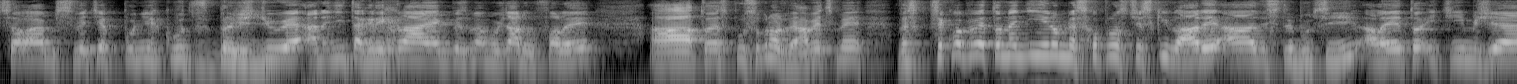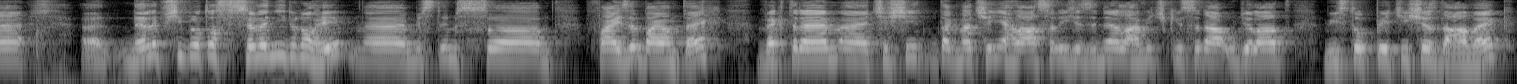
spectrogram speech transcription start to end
celém světě poněkud zbržďuje a není tak rychlá, jak bychom možná doufali. A to je způsobeno dvěma věcmi. Překvapivě to není jenom neschopnost české vlády a distribucí, ale je to i tím, že eh, nejlepší bylo to střelení do nohy, eh, myslím s eh, Pfizer BioNTech, ve kterém Češi tak nadšeně hlásili, že z jedné lahvičky se dá udělat místo pěti, šest dávek.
